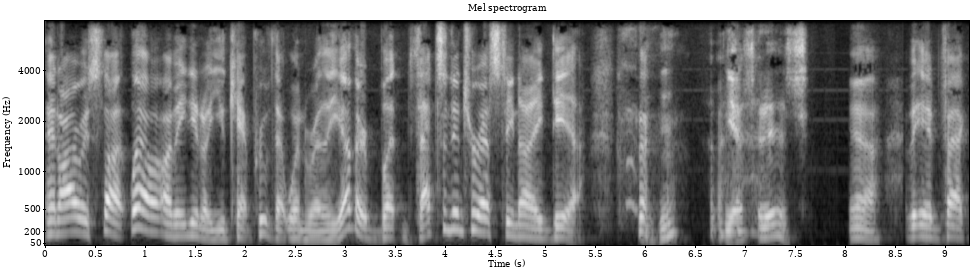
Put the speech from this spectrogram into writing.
And I always thought, well, I mean, you know, you can't prove that one way or the other, but that's an interesting idea. mm-hmm. Yes, it is. Yeah. In fact,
